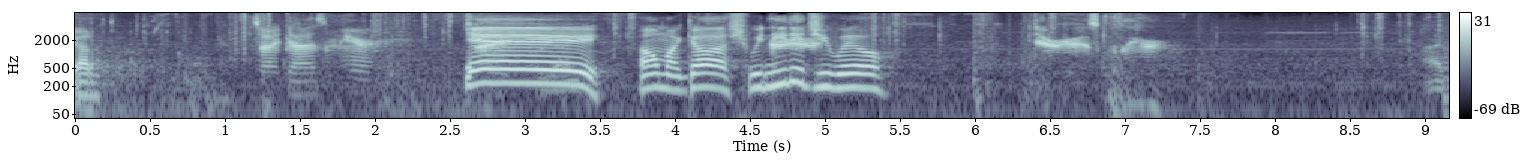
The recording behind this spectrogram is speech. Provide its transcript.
Got him. Sorry guys, I'm here. Yay! Oh my gosh, we needed you, Will. The area is clear. I'm...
